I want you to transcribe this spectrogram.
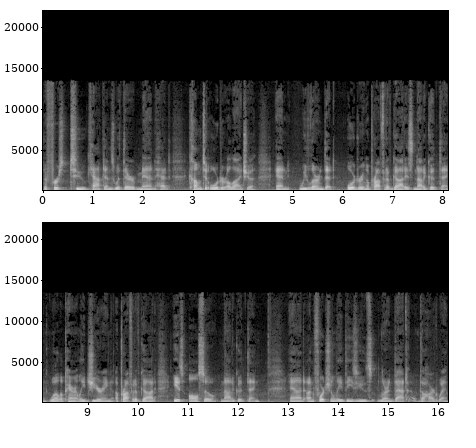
The first two captains with their men had come to order Elijah, and we learned that ordering a prophet of God is not a good thing. Well, apparently, jeering a prophet of God is also not a good thing. And unfortunately, these youths learned that the hard way.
